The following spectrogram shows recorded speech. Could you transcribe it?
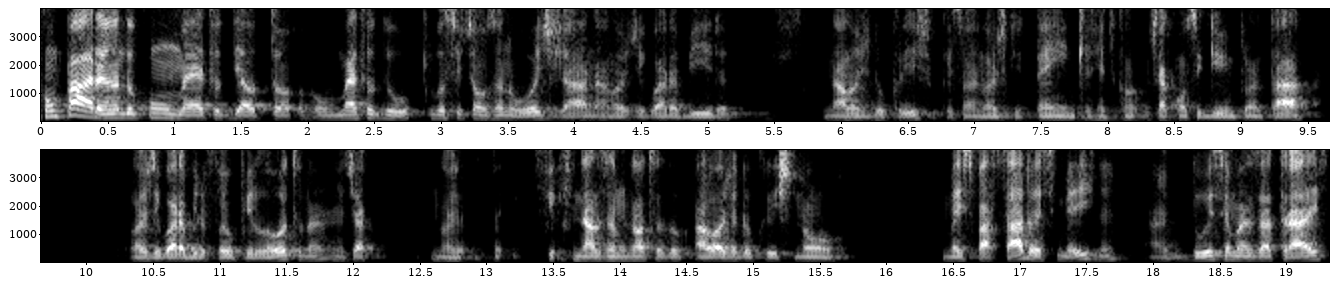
Comparando com o método, de auto, o método que vocês estão usando hoje já na loja de Guarabira, na loja do Cristo, que são as lojas que tem, que a gente já conseguiu implantar. A loja de Guarabira foi o piloto, né? A gente já nós finalizamos do, a loja do Cristo no mês passado, esse mês, né? Duas semanas atrás.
